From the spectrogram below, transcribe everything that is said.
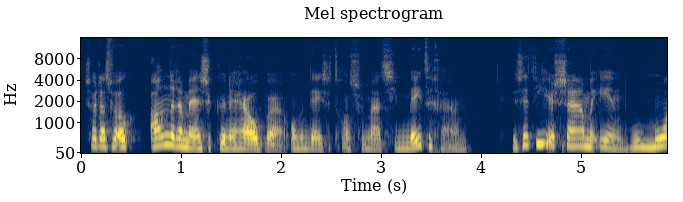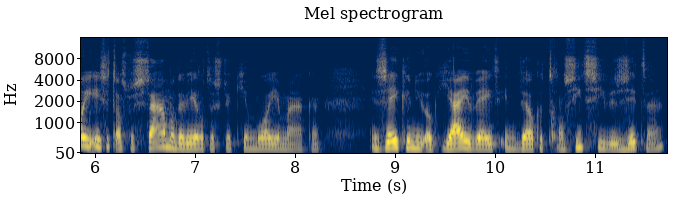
Zodat we ook andere mensen kunnen helpen om in deze transformatie mee te gaan. We zitten hier samen in. Hoe mooi is het als we samen de wereld een stukje mooier maken? En zeker nu ook jij weet in welke transitie we zitten.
